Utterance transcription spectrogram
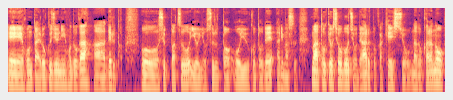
えー、本隊60人ほどが出ると。出発をいよいよするということであります、まあ、東京消防庁であるとか警視庁などからの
